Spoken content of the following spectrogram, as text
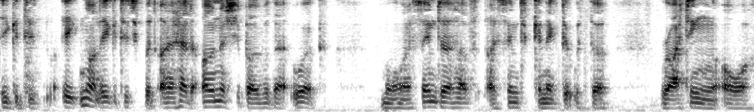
egotistic, not egotistic, but I had ownership over that work more. I seem to have, I seem to connect it with the writing or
